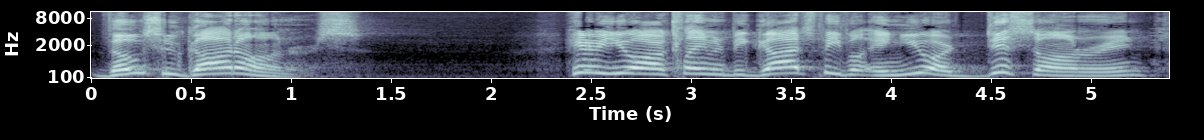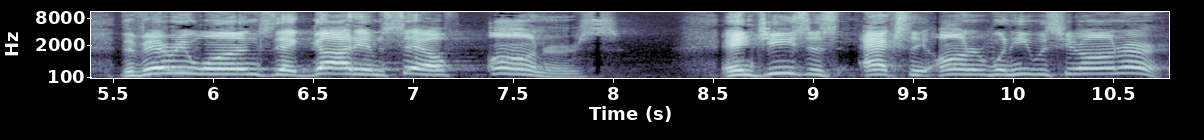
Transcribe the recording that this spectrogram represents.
those who God honors. Here you are claiming to be God's people, and you are dishonoring the very ones that God Himself honors. And Jesus actually honored when He was here on earth.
